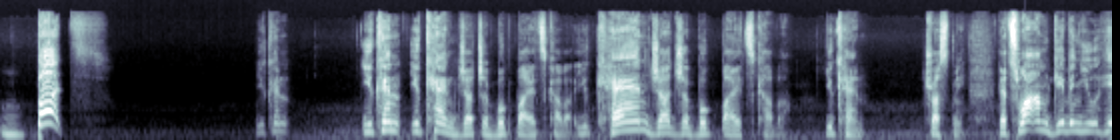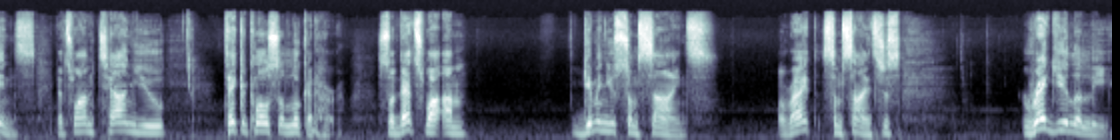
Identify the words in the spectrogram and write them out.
But you can you can you can judge a book by its cover. You can judge a book by its cover. You can. Trust me. That's why I'm giving you hints. That's why I'm telling you take a closer look at her. So that's why I'm giving you some signs. All right? Some signs. Just regularly.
